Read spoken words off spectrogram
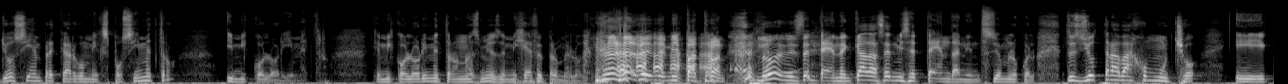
Yo siempre cargo mi exposímetro y mi colorímetro. Que mi colorímetro no es mío, es de mi jefe, pero me lo da. de, de mi patrón. ¿No? Me dice. En cada set me dice tendan, y entonces yo me lo cuelo. Entonces yo trabajo mucho eh,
